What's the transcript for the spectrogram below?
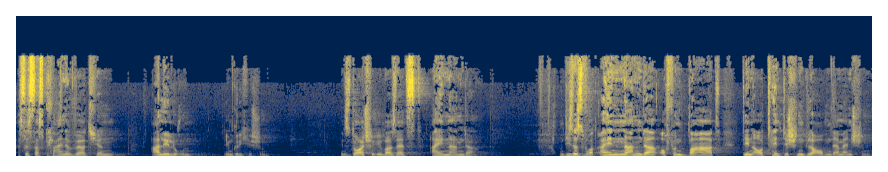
Es ist das kleine Wörtchen Allelon im Griechischen. Ins Deutsche übersetzt einander. Und dieses Wort einander offenbart den authentischen Glauben der Menschen.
